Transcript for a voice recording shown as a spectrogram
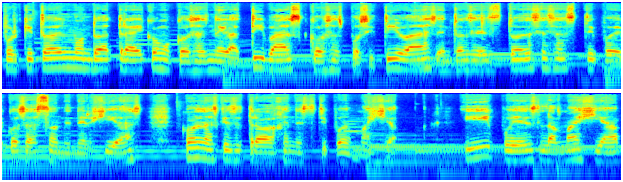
porque todo el mundo atrae como cosas negativas, cosas positivas, entonces todas esas tipos de cosas son energías con las que se trabaja en este tipo de magia. Y pues la magia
